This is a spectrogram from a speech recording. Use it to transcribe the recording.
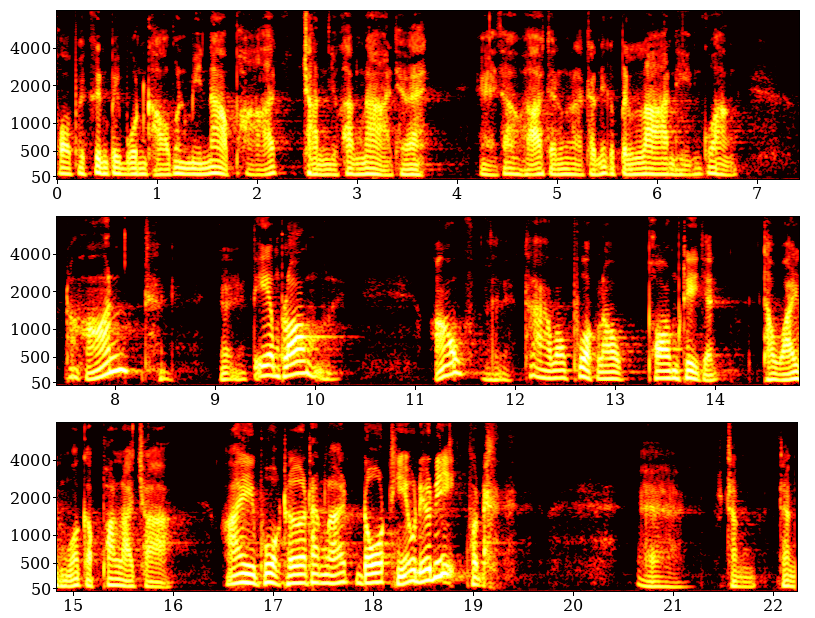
พอไปขึ้นไปบนเขามันมีหน้าผาชันอยู่ข้างหน้าใช่ไหมถ้าผาชันตอนนี้ก็เป็นลานหินกว้างทหารเตรียมพร้อม เอาถ้าว่าพวกเราพร้อมที่จะถวายหัวกับพระราชา ให้พวกเธอทั้งหลายโดดเหวเดี๋ยวนี้ทั้งทั้ง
